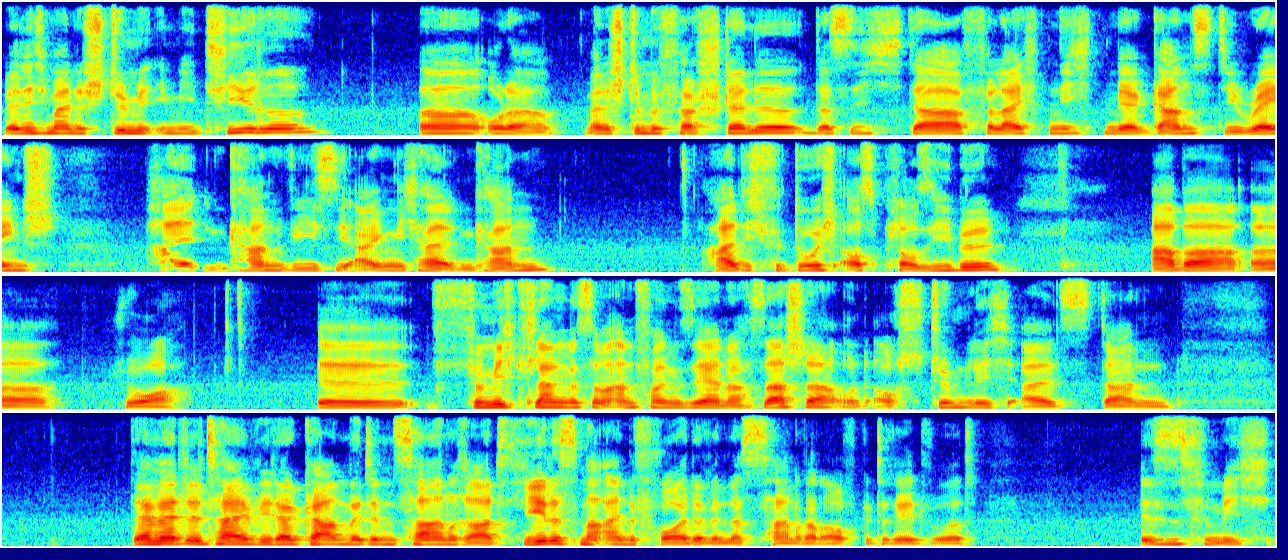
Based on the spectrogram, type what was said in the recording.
wenn ich meine Stimme imitiere äh, oder meine Stimme verstelle, dass ich da vielleicht nicht mehr ganz die Range halten kann, wie ich sie eigentlich halten kann. Halte ich für durchaus plausibel. Aber äh, ja, äh, für mich klang es am Anfang sehr nach Sascha und auch stimmlich, als dann der Metal-Teil wieder kam mit dem Zahnrad. Jedes Mal eine Freude, wenn das Zahnrad aufgedreht wird. Ist es für mich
